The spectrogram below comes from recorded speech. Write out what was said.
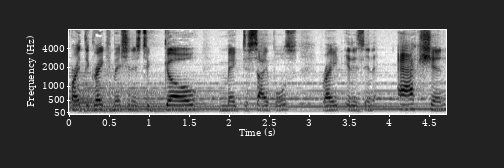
right? The Great Commission is to go make disciples, right? It is an action.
